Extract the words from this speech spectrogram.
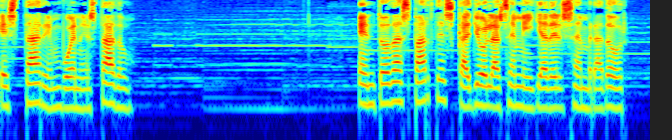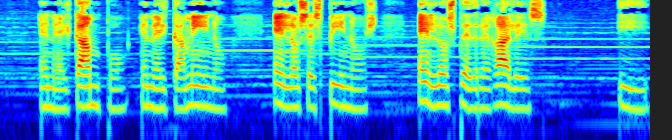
estar en buen estado. En todas partes cayó la semilla del sembrador, en el campo, en el camino, en los espinos, en los pedregales. ¿Y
